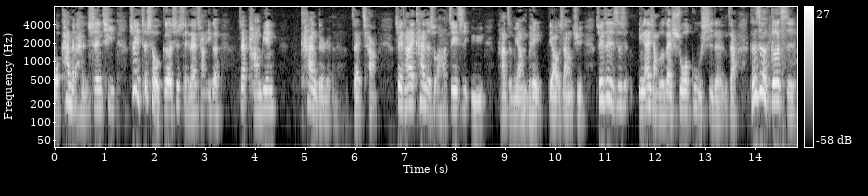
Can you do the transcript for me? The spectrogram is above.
我看得很生气。所以这首歌是谁在唱？一个在旁边看的人在唱。所以他还看着说啊，这一只鱼它怎么样被钓上去？所以这也是应该想说在说故事的人这样。可是这个歌词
